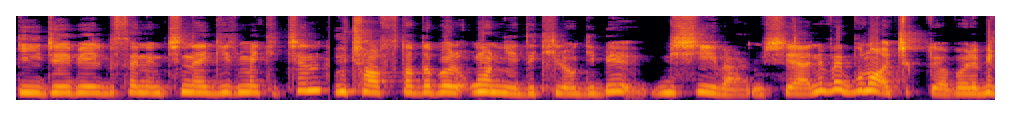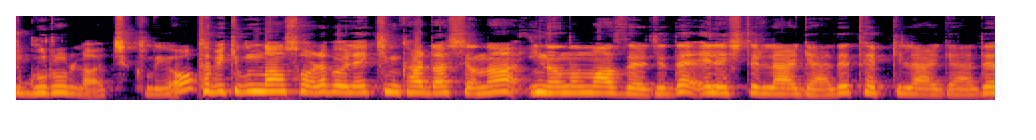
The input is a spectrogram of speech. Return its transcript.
giyeceği bir elbisenin içine girmek için 3 haftada böyle 17 kilo gibi bir şey vermiş yani ve bunu açıklıyor. Böyle bir gururla açıklıyor. Tabii ki bundan sonra böyle Kim Kardashian'a inanılmaz derecede eleştiriler geldi, tepkiler geldi.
